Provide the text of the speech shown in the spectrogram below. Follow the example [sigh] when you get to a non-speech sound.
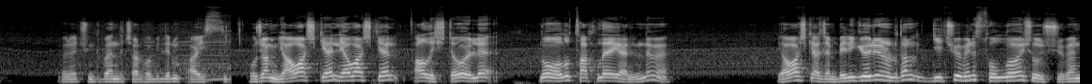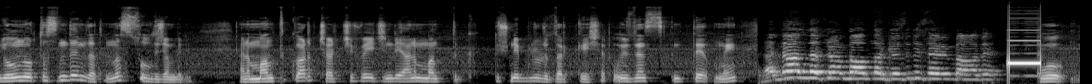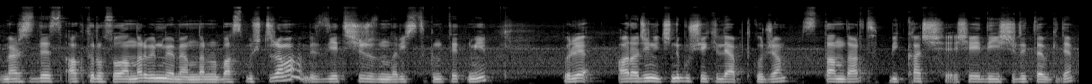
Öyle çünkü ben de çarpabilirim. Ay Hocam yavaş gel yavaş gel. Al işte öyle. Ne oldu taklaya geldin değil mi? Yavaş geleceğim. Beni görüyorsun oradan geçiyor beni sollamaya çalışıyor. Ben yolun ortasındayım zaten. Nasıl sollayacağım beni? Yani mantık var çerçeve içinde yani mantık düşünebiliyoruz arkadaşlar. O yüzden sıkıntı yapmayın. Sen ne anlatıyorsun be abla gözünü seveyim be abi. Bu Mercedes Actros olanlar bilmiyorum yanlarını basmıştır ama biz yetişiriz onları hiç sıkıntı etmeyin. Böyle aracın içini bu şekilde yaptık hocam. Standart birkaç şey değiştirdik tabii ki de.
